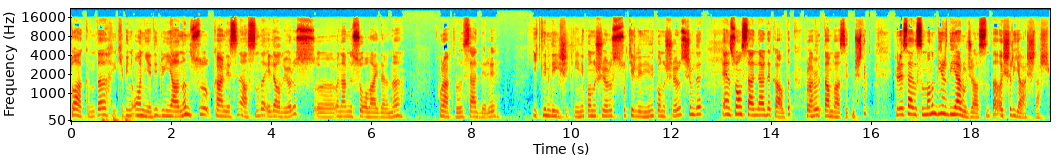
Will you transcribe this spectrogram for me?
Su hakkında 2017 dünyanın su karnesini aslında ele alıyoruz. Ee, önemli su olaylarını, kuraklığı, selleri, iklim değişikliğini konuşuyoruz, su kirliliğini konuşuyoruz. Şimdi en son sellerde kaldık. Kuraklıktan bahsetmiştik. Küresel ısınmanın bir diğer ucu aslında aşırı yağışlar.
